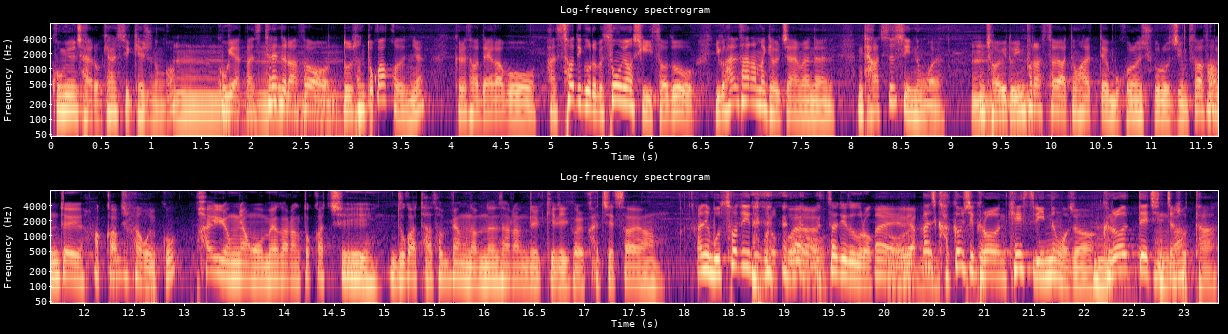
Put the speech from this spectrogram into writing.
공유는 자유롭게 할 수 있게 해주는 거. 음. 그게 약간 트렌드라서 음. Notion 똑같거든요. 그래서 내가 뭐 한 스터디 그룹에 20명씩 있어도 이거 한 사람만 결제하면은 다 같이 쓸 수 있는 거예요. 그럼 음. 저희도 인프라 스터 같은 거 할 때 뭐 그런 식으로 지금 써서 근데 아까 편집하고 있고. 파일 용량 오 메가랑 똑같이 누가 다섯 명 넘는 사람들끼리 이걸 같이 써요. 아니 뭐 스터디도 그렇고. 어, 스터디도 그렇고. 네, 약간 가끔씩 그런 케이스들이 있는 거죠. 그럴 때 진짜 뭔가? 좋다.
